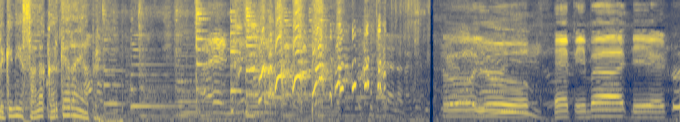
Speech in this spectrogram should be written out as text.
लेकिन ये साला कर क्या रहा है यहाँ पे Happy birthday to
